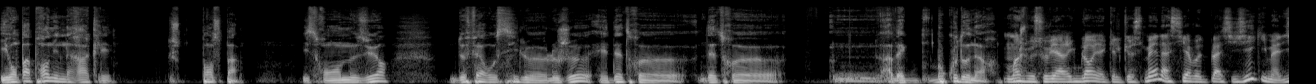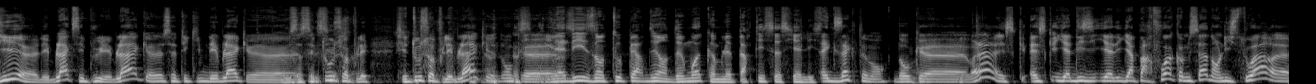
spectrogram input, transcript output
Ils vont pas prendre une raclée. Je pense pas. Ils seront en mesure de faire aussi le, le jeu et d'être euh, d'être euh, avec beaucoup d'honneur. Moi, je me souviens Eric Blanc il y a quelques semaines, assis à votre place ici, qui m'a dit euh, les Blacks, c'est plus les Blacks. euh, cette équipe des Blacks, euh, c'est tout sauf les, c'est tout sauf les Blacks. Donc euh, Il a dit ils ont tout perdu en deux mois comme le Parti socialiste. Exactement. Donc euh, voilà, est-ce qu'il y a des il y a, il y a parfois comme ça dans l'histoire euh,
